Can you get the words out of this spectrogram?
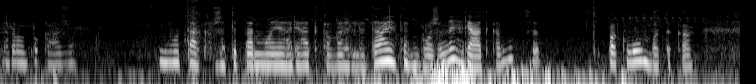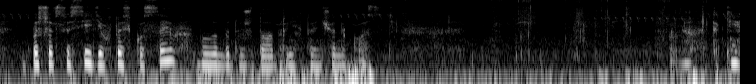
Зараз вам покажу. Ну отак вже тепер моя грядка виглядає. Так, боже, не грядка, ну це типа клумба така. Якби ще в сусідів хтось косив, було б дуже добре, ніхто нічого не косить. Такі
